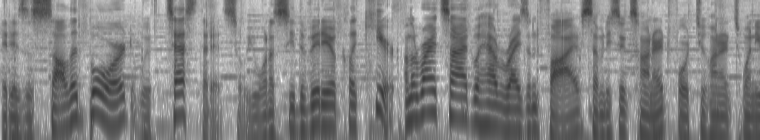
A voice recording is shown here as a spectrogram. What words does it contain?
it is a solid board, we've tested it, so you want to see the video, click here. On the right side, we have Ryzen 5 7600 for 220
